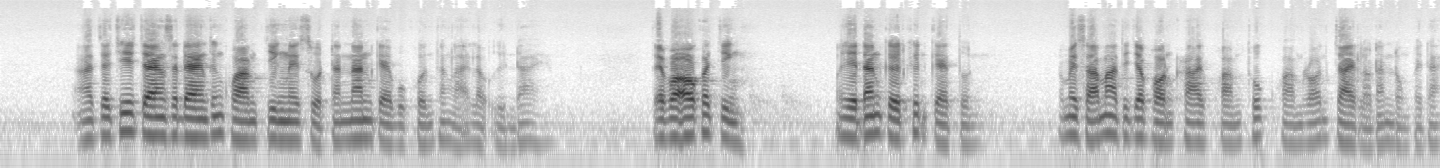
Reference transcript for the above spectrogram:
ๆ อาจจะชี้แจงแสดงถึงความจริงในส่วนนั้น ๆ แก่บุคคลทั้งหลายเหล่าอื่นได้ แต่พอเอาก็จริงเมื่อเหตุนั้นเกิดขึ้นแก่ตนเราไม่สามารถที่จะผ่อนคลายความทุกข์ความร้อนใจเหล่านั้นลงไปได้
